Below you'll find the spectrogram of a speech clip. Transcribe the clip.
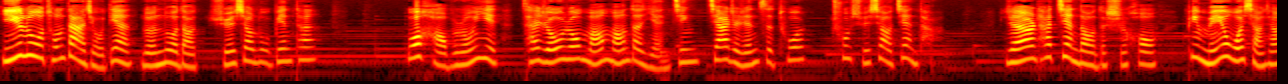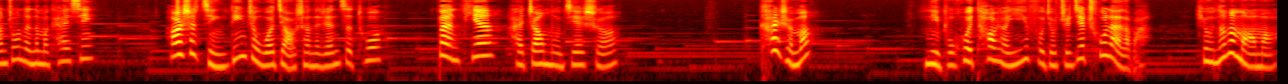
一路从大酒店沦落到学校路边摊。我好不容易才揉揉茫茫的眼睛，夹着人字拖出学校见他。然而他见到的时候，并没有我想象中的那么开心，而是紧盯着我脚上的人字拖，半天还张目结舌。看什么？你不会套上衣服就直接出来了吧？有那么忙吗？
